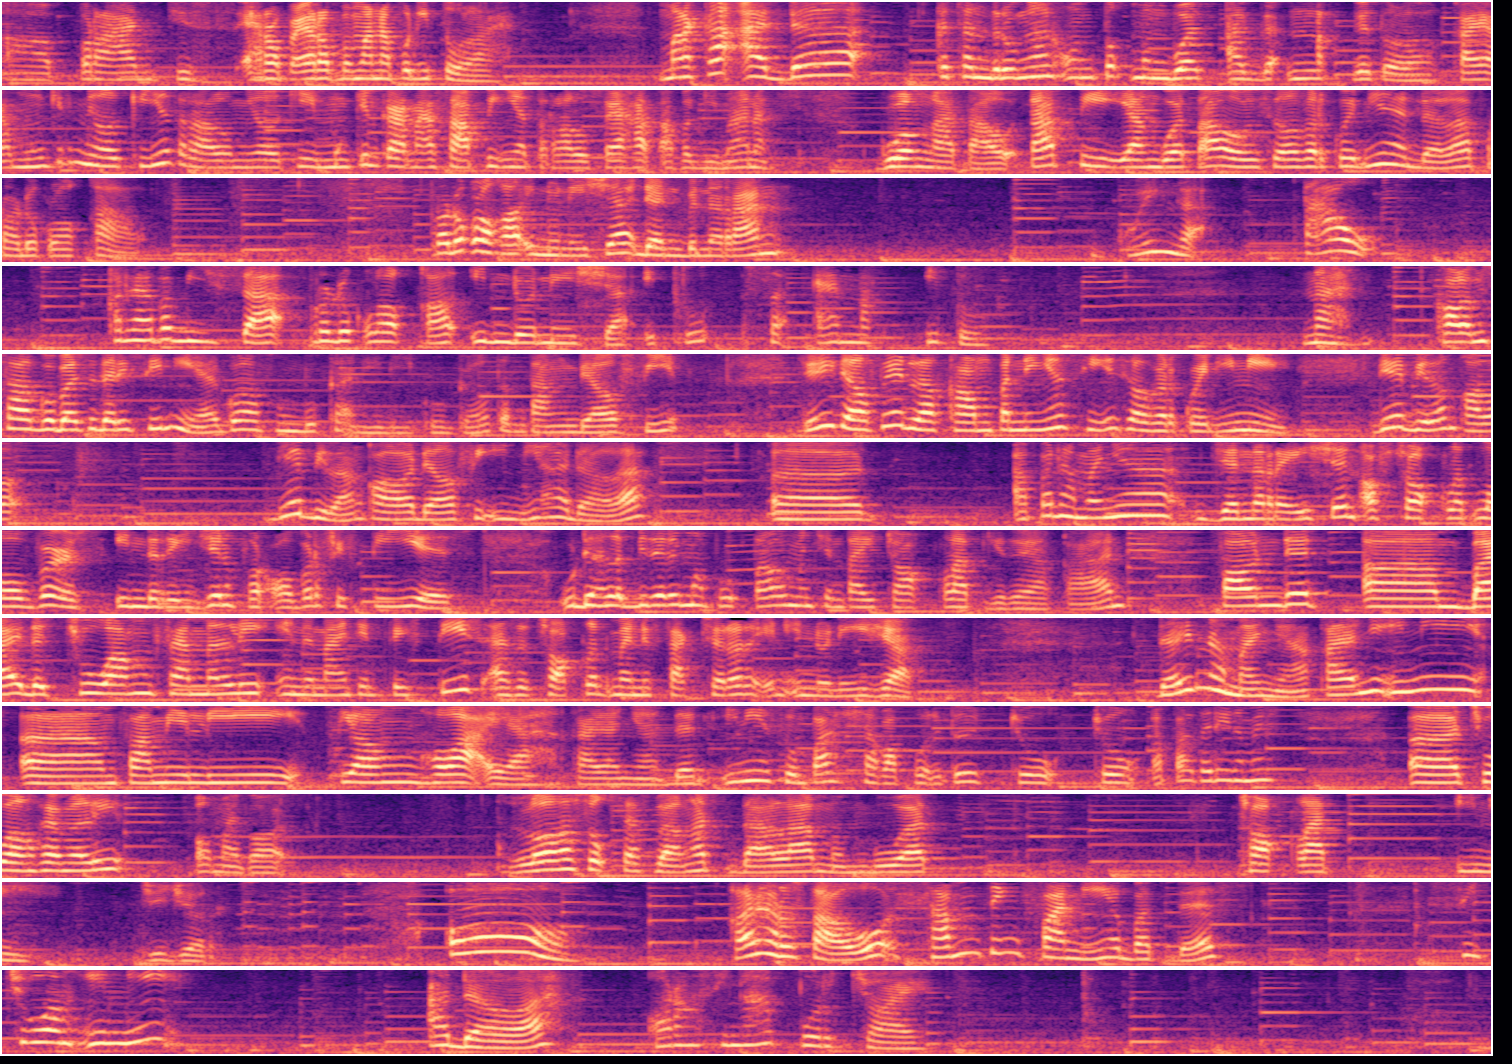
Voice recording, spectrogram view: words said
uh, Perancis Eropa Eropa mana pun itulah mereka ada kecenderungan untuk membuat agak enak gitu loh. Kayak mungkin milkinya terlalu milky mungkin karena sapinya terlalu sehat apa gimana. Gue nggak tahu. Tapi yang gue tahu Silver Queen ini adalah produk lokal produk lokal Indonesia dan beneran gue nggak tahu kenapa bisa produk lokal Indonesia itu seenak itu nah kalau misalnya gue baca dari sini ya gue langsung buka nih di Google tentang Delphi jadi Delphi adalah company-nya si Silver Queen ini. Dia bilang kalau dia bilang kalau Delphi ini adalah uh, apa namanya generation of chocolate lovers in the region for over 50 years. Udah lebih dari 50 tahun mencintai coklat gitu ya kan. Founded um, by the Chuang family in the 1950s as a chocolate manufacturer in Indonesia. dari namanya kayaknya ini um, family Tionghoa ya kayaknya dan ini sumpah siapa pun itu cu, cu apa tadi namanya uh, Chuang family oh my god lo sukses banget dalam membuat coklat ini jujur. Oh kalian harus tahu something funny about this. Si Chuang ini adalah orang Singapura coy.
